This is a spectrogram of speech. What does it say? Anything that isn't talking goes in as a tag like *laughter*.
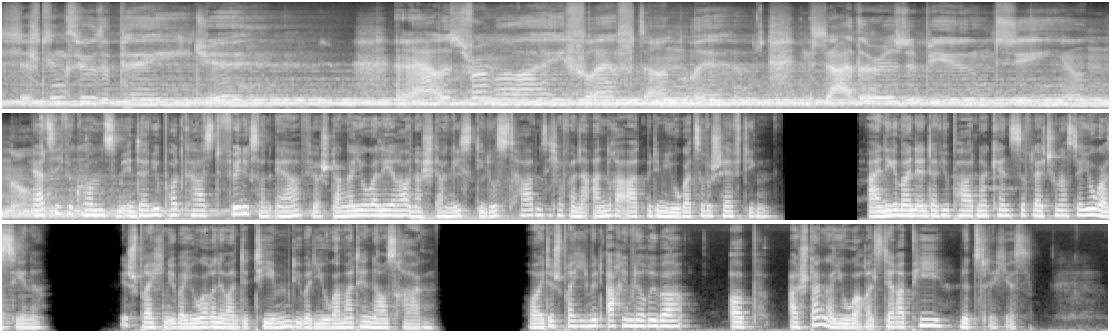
Sifting through the pages, an atlas from a life left unlived. Inside there is a beauty unknown. Herzlich willkommen zum Interview-Podcast Phoenix on Air für Ashtanga-Yoga-Lehrer und Ashtangis, die Lust haben, sich auf eine andere Art mit dem Yoga zu beschäftigen. Einige meiner Interviewpartner kennst du vielleicht schon aus der Yoga-Szene. Wir sprechen über yogarelevante Themen, die über die Yogamatte hinausragen. Heute spreche ich mit Achim darüber, ob Ashtanga-Yoga auch als Therapie nützlich ist.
